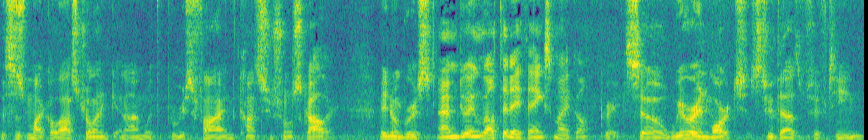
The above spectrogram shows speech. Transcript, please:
This is Michael Ostrolenk, and I'm with Bruce Fein, constitutional scholar. How you doing, Bruce? I'm doing well today, thanks, Michael. Great. So we're in March, it's 2015,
